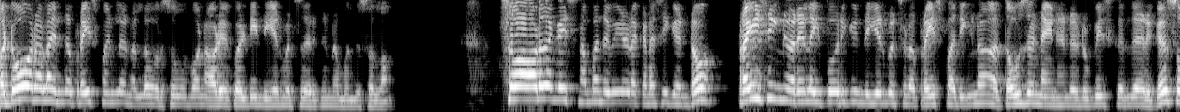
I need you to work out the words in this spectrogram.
பட் ஓவராலாக இந்த ப்ரைஸ் பாயிண்ட்டில் நல்ல ஒரு சூப்பரான ஆடியோ குவாலிட்டி இந்த இயர்பட்ஸில் இருக்குன்னு நம்ம வந்து சொல்லலாம். ஸோ அவ்வளோதான் கைஸ் நம்ம இந்த வீடியோட கடைசி கேட்டோம் ப்ரைஸிங் வரையில் இப்போ வரைக்கும் இந்த இயர்பட்ஸோட ப்ரைஸ் பார்த்தீங்கன்னா தௌசண்ட் நைன் ஹண்ட்ரட் ருபீஸ்க்கு வந்து இருக்குது ஸோ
